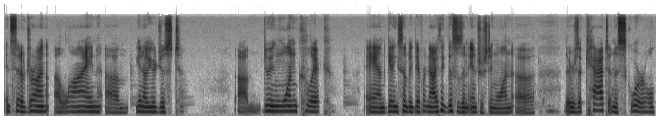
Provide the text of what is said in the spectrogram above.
instead of drawing a line, um, you know, you're just um, doing one click and getting something different. Now, I think this is an interesting one. Uh, there's a cat and a squirrel.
